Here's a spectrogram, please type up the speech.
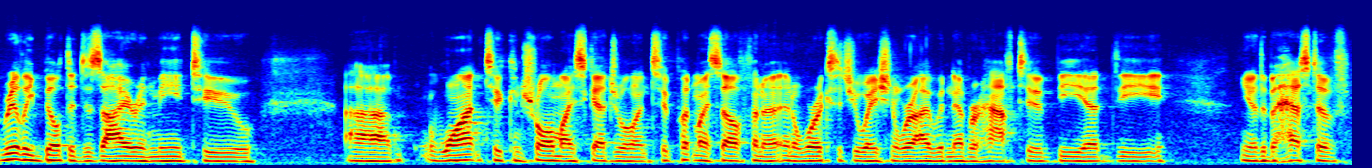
really built a desire in me to uh, want to control my schedule and to put myself in a, in a work situation where I would never have to be at the, you know, the behest of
